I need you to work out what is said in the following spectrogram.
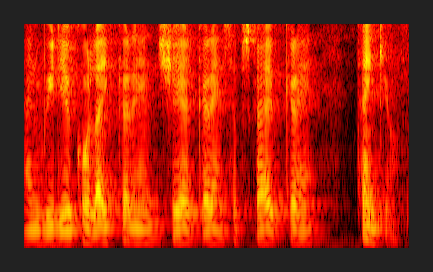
and video को like करें share करें subscribe करें thank you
